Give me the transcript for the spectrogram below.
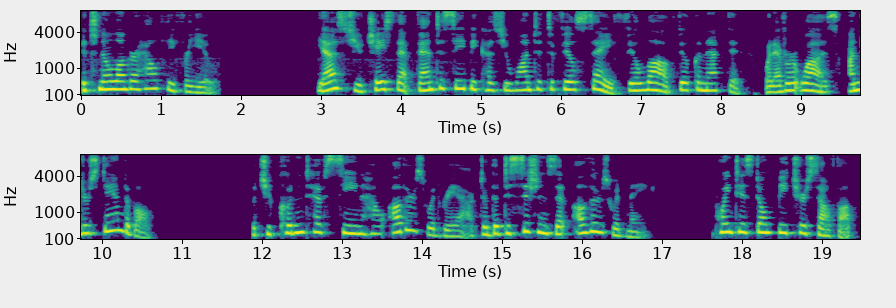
It's no longer healthy for you. Yes, you chased that fantasy because you wanted to feel safe, feel loved, feel connected, whatever it was, understandable. But you couldn't have seen how others would react or the decisions that others would make. The point is, don't beat yourself up.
